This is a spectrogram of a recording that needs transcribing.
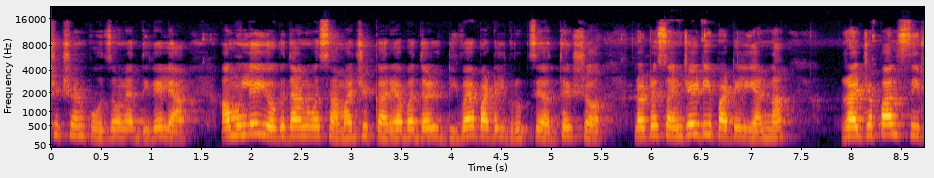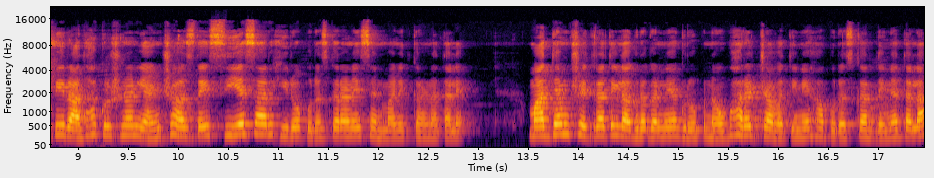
शिक्षण पोहोचवण्यात दिलेल्या अमूल्य योगदान व सामाजिक कार्याबद्दल डी वाय पाटील ग्रुपचे अध्यक्ष डॉक्टर संजय डी पाटील यांना राज्यपाल सी पी राधाकृष्णन यांच्या हस्ते सी एस आर हिरो पुरस्काराने सन्मानित करण्यात आले. माध्यम क्षेत्रातील अग्रगण्य ग्रुप नवभारतच्या वतीने हा पुरस्कार देण्यात आला.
